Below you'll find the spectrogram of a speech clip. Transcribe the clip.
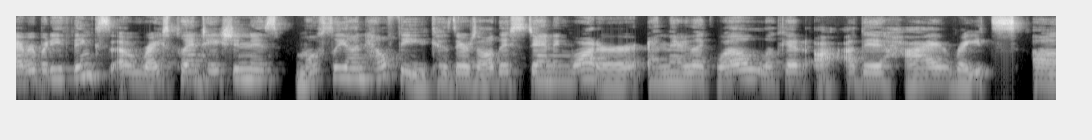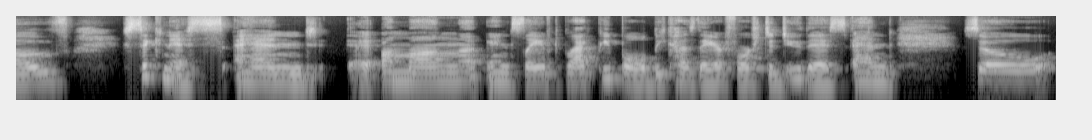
everybody thinks a rice plantation is mostly unhealthy because there's all this standing water and they're like well look at the high rates of sickness and uh, among enslaved black people because they are forced to do this and so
